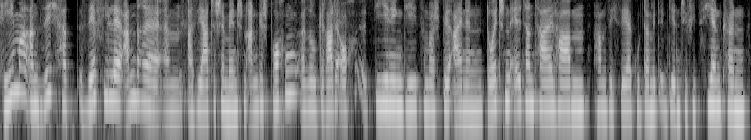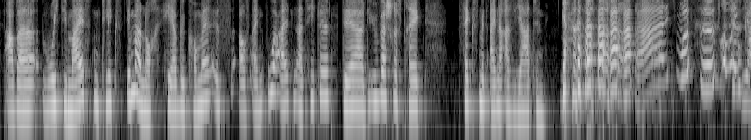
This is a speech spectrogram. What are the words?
Thema an sich hat sehr viele andere ähm, asiatische Menschen angesprochen. Also gerade auch äh, diejenigen, die zum Beispiel einen deutschen Elternteil haben, haben sich sehr gut damit identifizieren können. Aber wo ich die meisten Klicks immer noch herbekomme, ist auf einen uralten Artikel, der die Überschrift trägt Sex mit einer Asiatin. ich wusste es, oh mein Ja.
